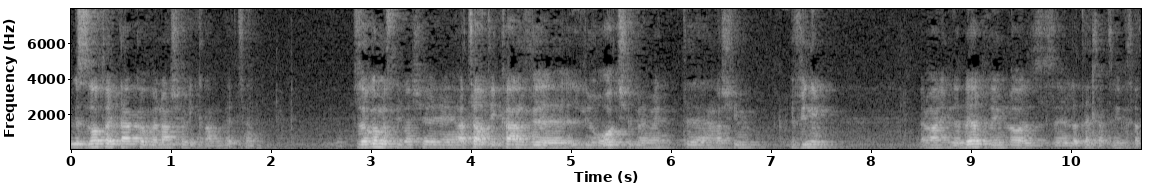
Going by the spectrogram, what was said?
זאת הייתה הכוונה שלי כאן בעצם. זו גם הסיבה שעצרתי כאן ולראות שבאמת אנשים מבינים. על מה אני מדבר, ואם לא, אז לתת לעצמי קצת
